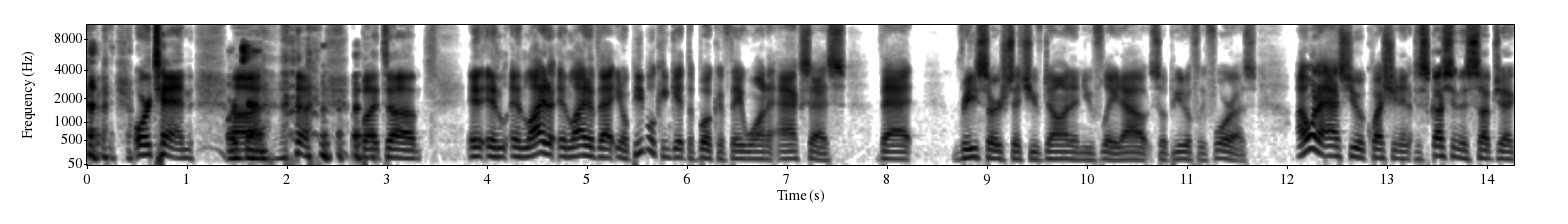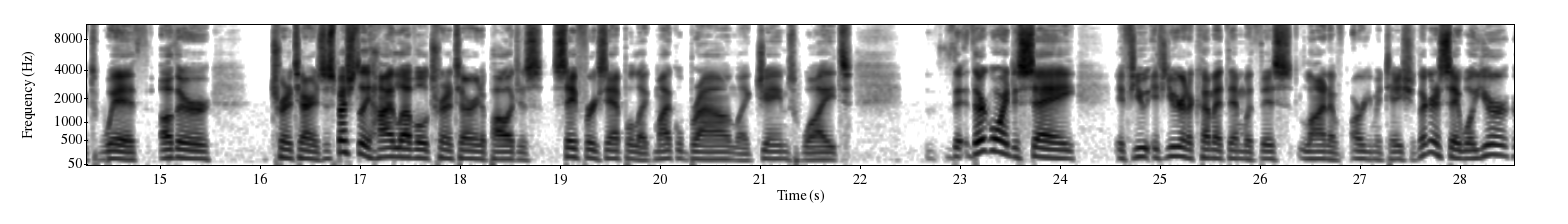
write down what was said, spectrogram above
or 10. Or 10. Uh, but uh, in, in, light of, in light of that, you know, people can get the book if they want to access that research that you've done and you've laid out so beautifully for us. I want to ask you a question in discussing this subject with other Trinitarians, especially high level Trinitarian apologists, say, for example, like Michael Brown, like James White. They're going to say, if you if you're going to come at them with this line of argumentation, they're going to say, well, you're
